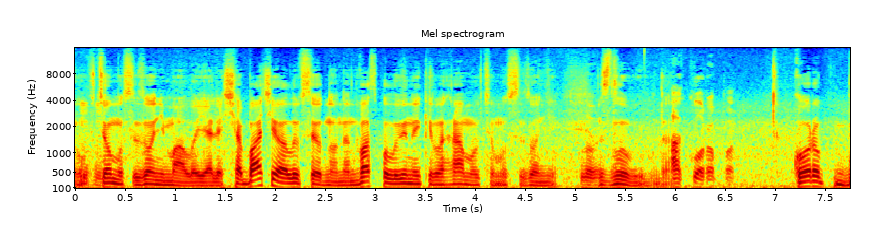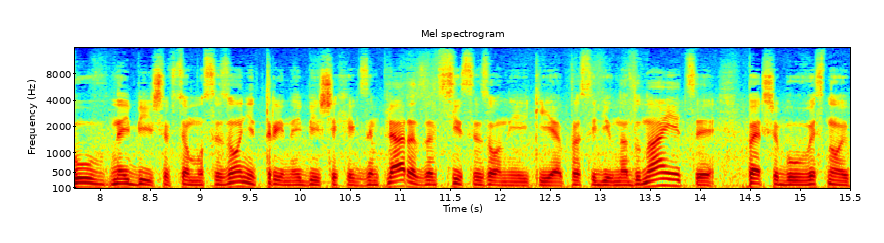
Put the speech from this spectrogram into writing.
Ну, В цьому сезоні мало я ляща бачив, але все одно на 2,5 кілограма в цьому сезоні зловив. Да. А коропа? Короб був найбільше в цьому сезоні. Три найбільших екземпляри за всі сезони, які я просидів на Дунаї. Це перший був весною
